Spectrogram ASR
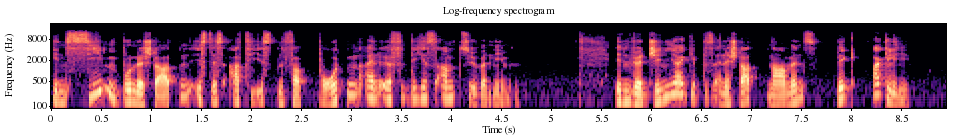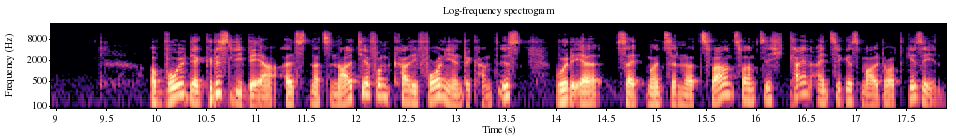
In sieben Bundesstaaten ist es Atheisten verboten, ein öffentliches Amt zu übernehmen. In Virginia gibt es eine Stadt namens Big Ugly. Obwohl der Grizzlybär als Nationaltier von Kalifornien bekannt ist, wurde er seit 1922 kein einziges Mal dort gesehen.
